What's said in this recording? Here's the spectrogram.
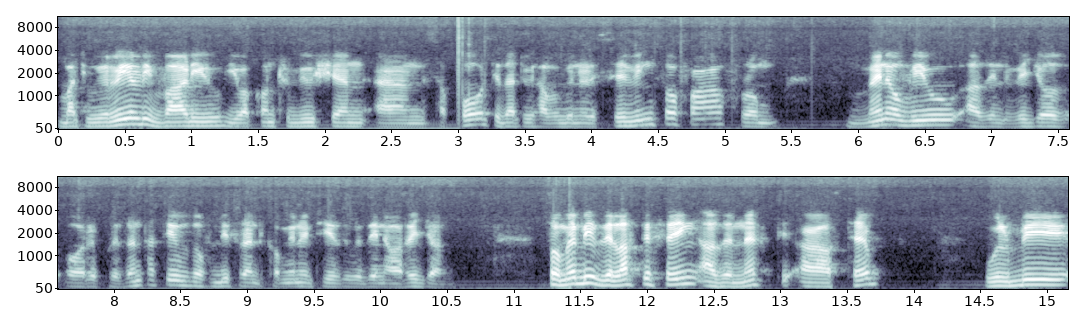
but we really value your contribution and support that we have been receiving so far from many of you as individuals or representatives of different communities within our region. So maybe the last thing as the next uh, step will be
